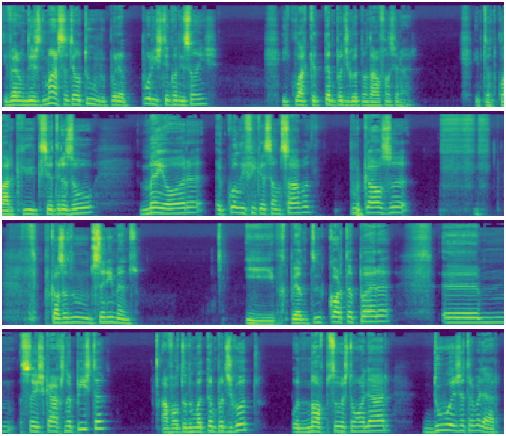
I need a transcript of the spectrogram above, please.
tiveram desde março até outubro para pôr isto em condições, e claro que a tampa de esgoto não estava a funcionar. E portanto, claro que, que se atrasou meia hora a qualificação de sábado por causa por causa do, saneamento. E de repente corta para hum, seis carros na pista, à volta de uma tampa de esgoto, onde nove pessoas estão a olhar, duas a trabalhar.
